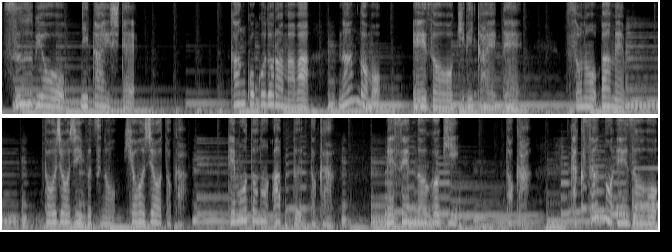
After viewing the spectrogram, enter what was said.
数秒に対して韓国ドラマは何度も映像を切り替えてその場面登場人物の表情とか手元のアップとか目線の動きとかたくさんの映像を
